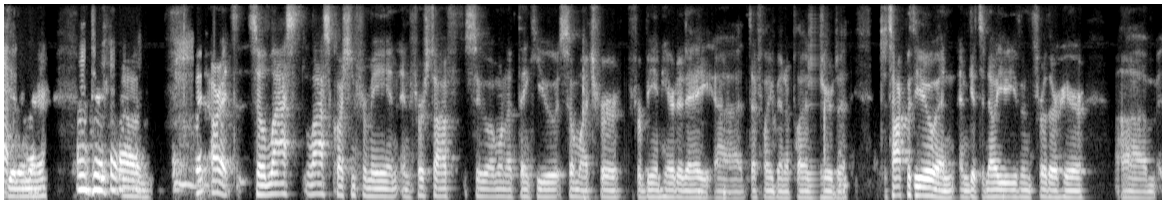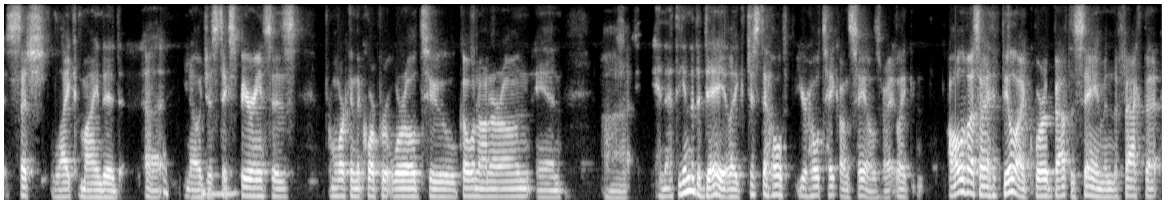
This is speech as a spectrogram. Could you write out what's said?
get in there. um, all right. So last last question for me, and, and first off, Sue, I want to thank you so much for for being here today. Uh, definitely been a pleasure to to talk with you and and get to know you even further here. Um, such like minded, uh, you know, just experiences from working the corporate world to going on our own and uh, and at the end of the day, like just the whole your whole take on sales, right? Like all of us, I feel like we're about the same, and the fact that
